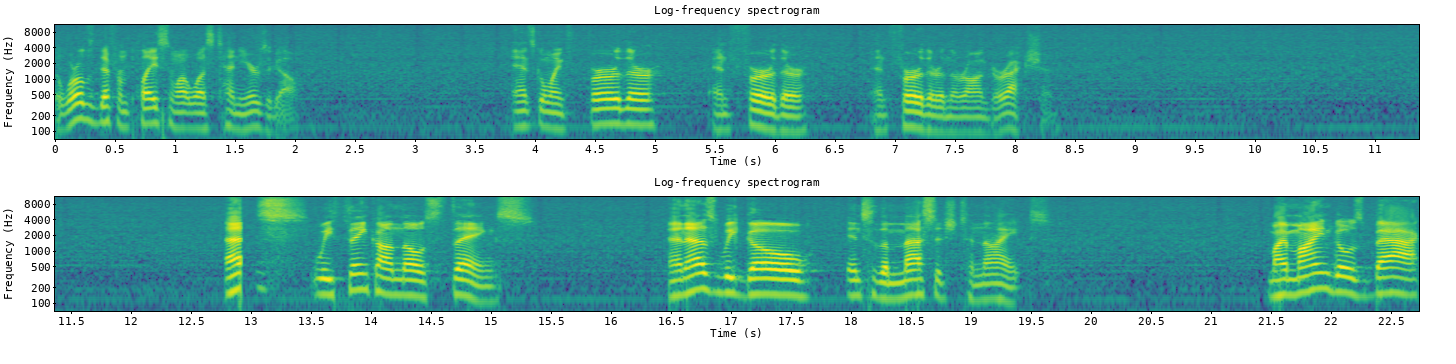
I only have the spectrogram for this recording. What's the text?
The world's a different place than what it was 10 years ago. And it's going further and further and further in the wrong direction. As we think on those things, and as we go into the message tonight, my mind goes back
